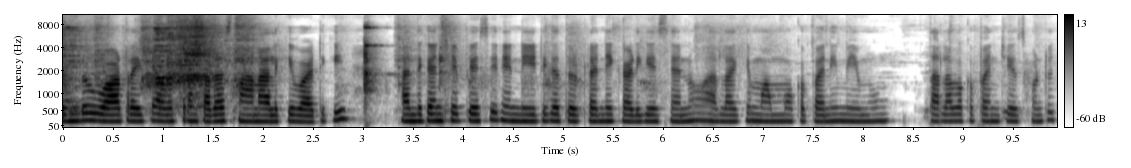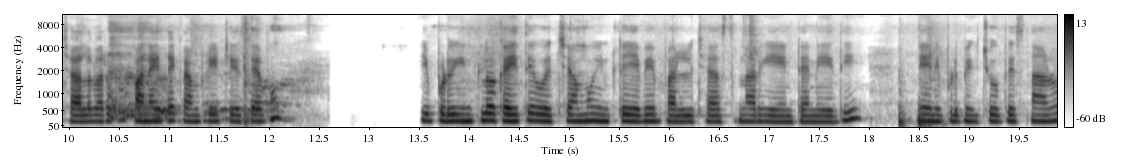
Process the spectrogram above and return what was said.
రెండు వాటర్ అయితే అవసరం కదా స్నానాలకి వాటికి. అందుకని చెప్పేసి నేను నీట్గా తొట్లన్నీ కడిగేసాను. అలాగే మా అమ్మ ఒక పని మేము తల ఒక పని చేసుకుంటూ చాలా వరకు పని అయితే కంప్లీట్ చేసాము. ఇప్పుడు ఇంట్లోకి అయితే వచ్చాము. ఇంట్లో ఏమేమి పనులు చేస్తున్నారు ఏంటనేది నేను ఇప్పుడు మీకు చూపిస్తాను.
